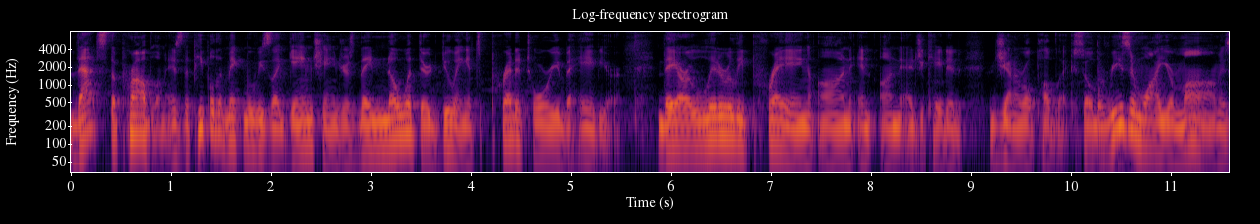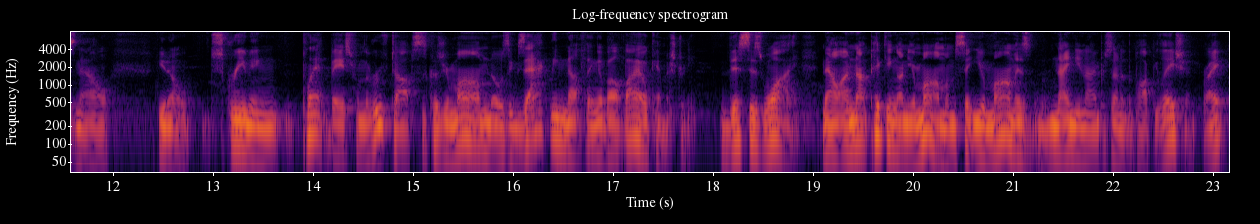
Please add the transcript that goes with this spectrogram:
That's the problem. Is the people that make movies like Game Changers, they know what they're doing. It's predatory behavior. They are literally preying on an uneducated general public. So the reason why your mom is now you know, screaming plant based from the rooftops is because your mom knows exactly nothing about biochemistry. This is why. Now, I'm not picking on your mom. I'm saying your mom is 99% of the population, right?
